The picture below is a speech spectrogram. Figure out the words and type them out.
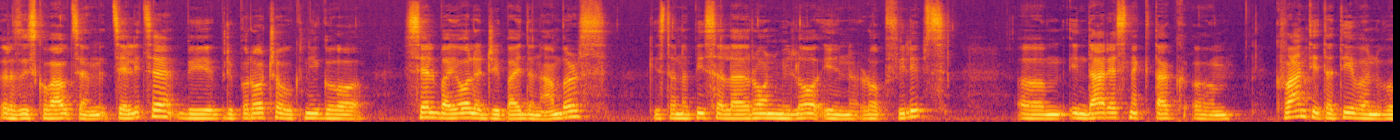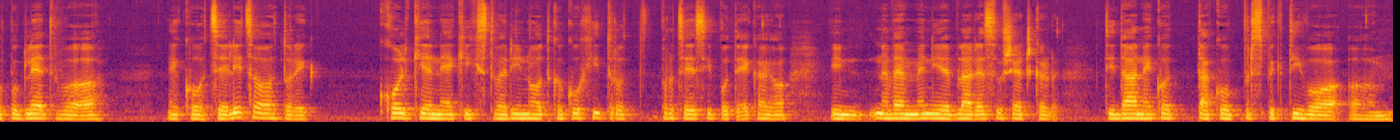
raziskovalcem celice bi priporočal knjigo Cell Biology by the Numbers, ki sta napisala Ron Milo in Rob Phillips. Um, in da res nek tak um, kvantitativen pogled v neko celico, torej koliko je nekih stvari, not, kako hitro procesi potekajo. In ne vem, meni je bila res všeč, ker ti da neko tako perspektivo, um,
